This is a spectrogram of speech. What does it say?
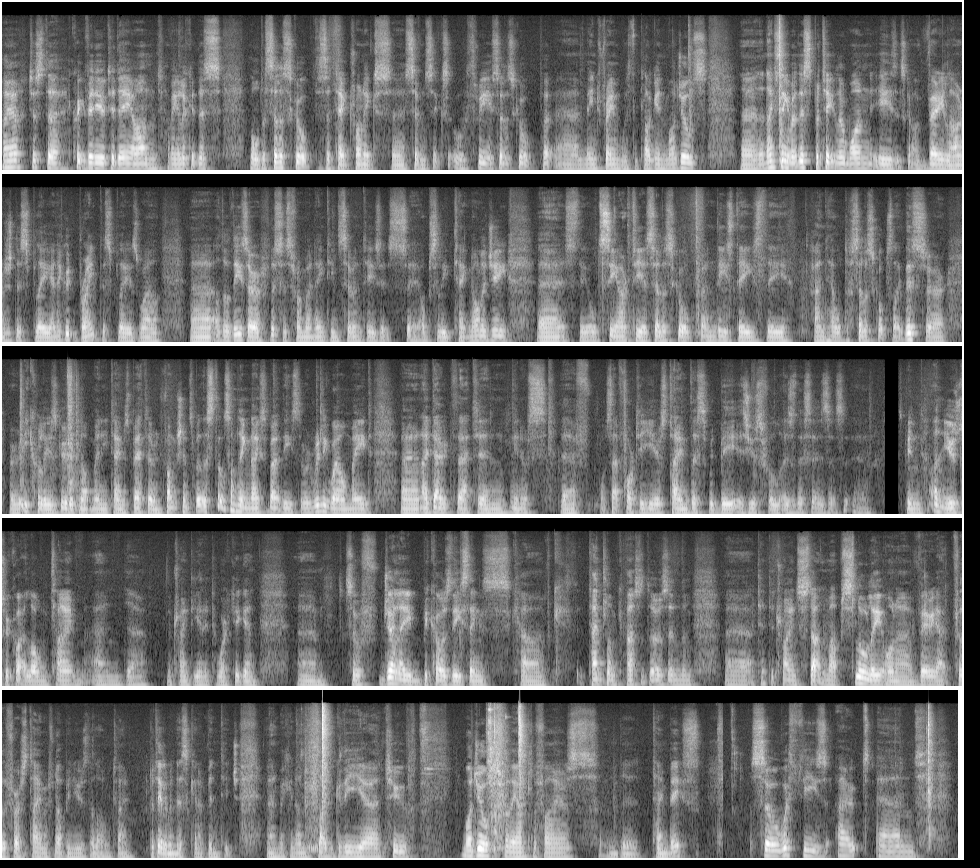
Hiya, just a quick video today on having a look at this old oscilloscope. This is a Tektronix uh, 7603 oscilloscope uh, mainframe with the plug-in modules. Uh, the nice thing about this particular one is it's got a very large display and a good bright display as well. Uh, although these are, this is from the 1970s, it's uh, obsolete technology. Uh, it's the old CRT oscilloscope and these days the handheld oscilloscopes like this are, are equally as good, if not many times better in functions. But there's still something nice about these. They were really well made, and I doubt that in you know uh, what's that 40 years time this would be as useful as this is. It's, uh, it's been unused for quite a long time, and uh, I'm trying to get it to work again. Um, so generally, because these things have tantalum capacitors in them, uh, I tend to try and start them up slowly on a Variac for the first time if not been used a long time, particularly when this kind of vintage. And we can unplug the uh, two modules for the amplifiers and the time base. So with these out and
